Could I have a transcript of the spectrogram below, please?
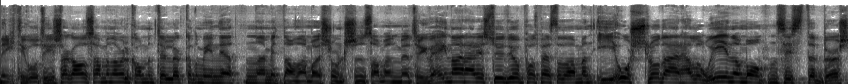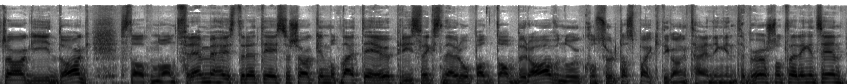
En riktig god tirsdag alle sammen, og velkommen til Økonominyhetene. Mitt navn er Marius Lorentzen sammen med Trygve Hegnar her i studio på Smestadammen i Oslo. Det er halloween og månedens siste børsdag i dag. Staten vant frem i Høyesterett i ACER-saken mot nei til EU. Prisveksten i Europa dabber av. Norconsult har sparket i gang tegningen til børsnoteringen sin.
